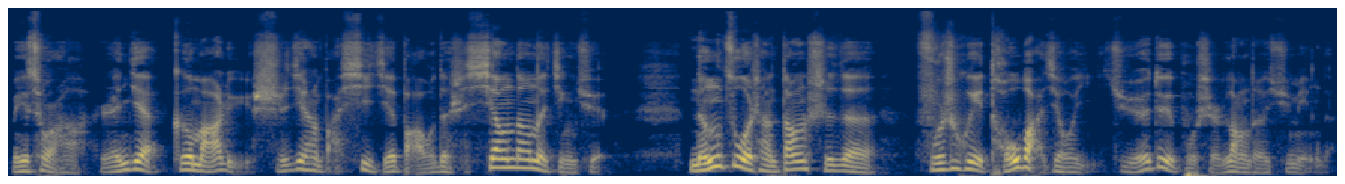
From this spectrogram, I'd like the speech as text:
没错哈，人家哥马吕实际上把细节把握的是相当的精确，能坐上当时的浮世绘头把交椅，绝对不是浪得虚名的。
